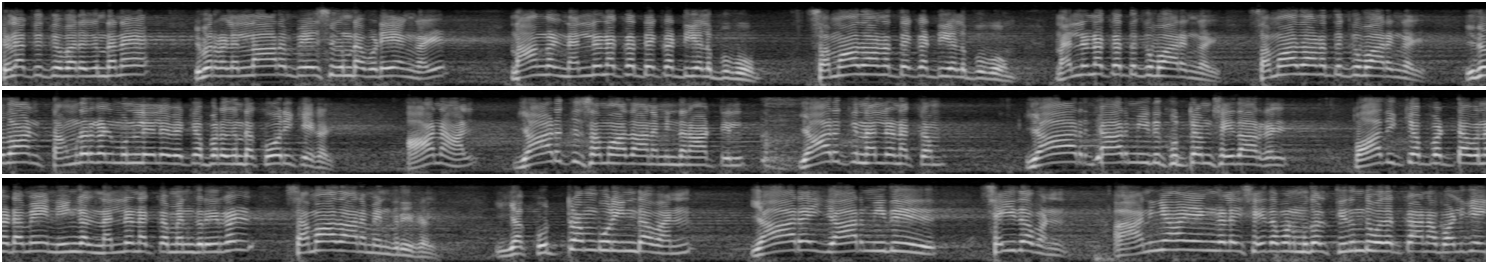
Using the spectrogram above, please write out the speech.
கிழக்குக்கு வருகின்றன. இவர்கள் எல்லாரும் பேசுகின்ற விடயங்கள் நாங்கள் நல்லிணக்கத்தை கட்டி எழுப்புவோம். சமாதானத்தை கட்டி எழுப்புவோம். நல்லிணக்கத்துக்கு வாருங்கள். சமாதானத்துக்கு வாருங்கள். இதுதான் தமிழர்கள் முன்னிலையில் வைக்கப்படுகின்ற கோரிக்கைகள். ஆனால் யாருக்கு சமாதானம் இந்த நாட்டில்? யாருக்கு நல்லிணக்கம்? யார் யார் மீது குற்றம் செய்தார்கள்? பாதிக்கப்பட்டவனிடமே நீங்கள் நல்லிணக்கம் என்கிறீர்கள் சமாதானம் என்கிறீர்கள். குற்றம் புரிந்தவன் யாரை யார் மீது செய்தவன் அநியாயங்களை செய்தவன் முதல் திருந்துவதற்கான வழியை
